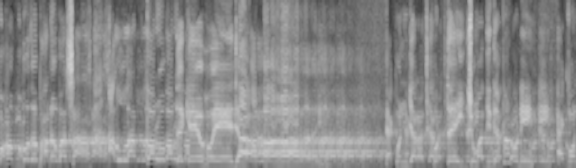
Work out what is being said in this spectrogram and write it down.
মহব্বত ভালোবাসা আল্লাহর তরফ থেকে হয়ে যায়। এখন যারা করতে এই চুমা দিতে পারোনি এখন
